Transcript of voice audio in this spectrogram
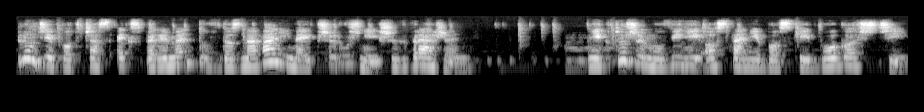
Ludzie podczas eksperymentów doznawali najprzeróżniejszych wrażeń. Niektórzy mówili o stanie boskiej błogości,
